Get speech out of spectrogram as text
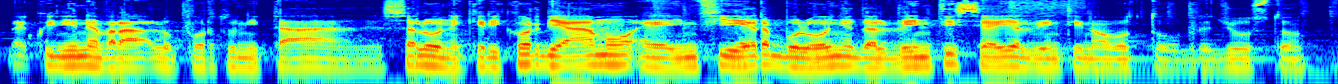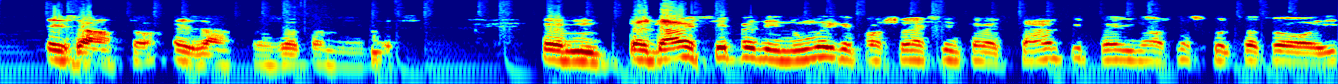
Beh, quindi ne avrà l'opportunità nel salone che ricordiamo è in fiera a Bologna dal 26 al 29 ottobre, giusto? Esatto, esatto, esattamente. Ehm, per dare sempre dei numeri che possono essere interessanti per i nostri ascoltatori,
